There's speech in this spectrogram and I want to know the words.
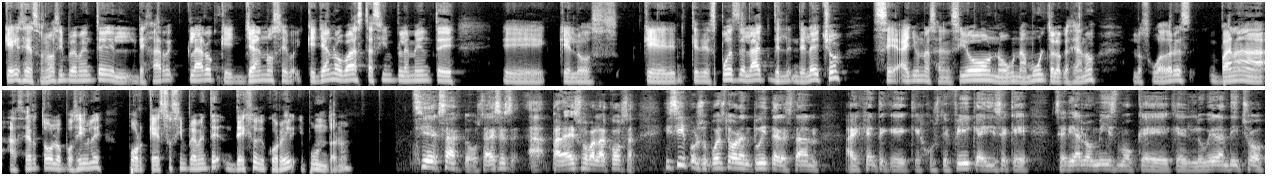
que es eso, ¿no? Simplemente el dejar claro que ya no, se, que ya no basta simplemente eh, que, los, que, después del, del, hecho se haya una sanción o una multa, lo que sea, ¿no? Los jugadores van a hacer todo lo posible porque eso simplemente deje de ocurrir y punto, ¿no? Sí, exacto. O sea, ese ah, para eso va la cosa. Y sí, por supuesto, ahora en Twitter están, hay gente que, justifica y dice que sería lo mismo que, le hubieran dicho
